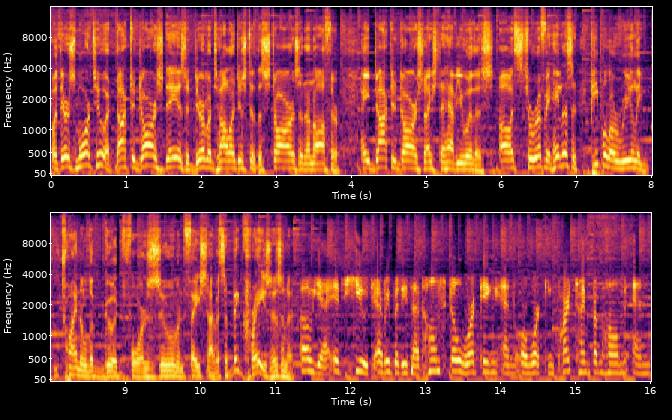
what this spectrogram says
but there's more to it. Dr. Doris Day is a dermatologist to the stars and an author. Hey, Dr. Doris, nice to have you with us. Oh, it's terrific. Hey, listen, people are really trying to look good for Zoom and FaceTime. It's a big craze, isn't it? Oh, yeah, it's huge. Everybody's at home still working and or working part-time from home and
